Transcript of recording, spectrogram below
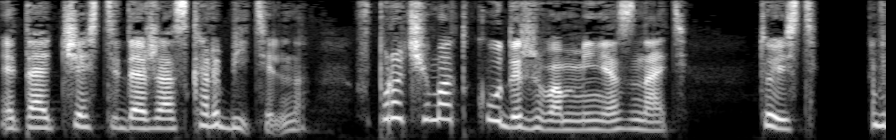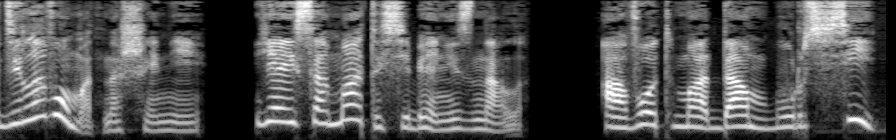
Это отчасти даже оскорбительно. Впрочем, откуда же вам меня знать? То есть в деловом отношении. Я и сама-то себя не знала. А вот мадам Бурси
